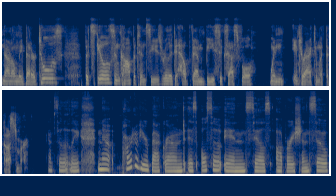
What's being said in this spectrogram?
not only better tools but skills and competencies really to help them be successful when interacting with the customer Absolutely. Now, part of your background is also in sales operations. So,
